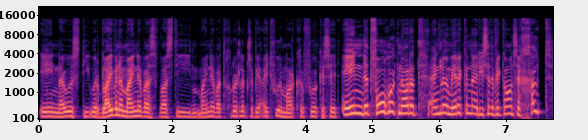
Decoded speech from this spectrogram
en nou is die oorblywende myne was was die myne wat grootliks op die uitvoermark gefokus het. En dit volg ook nadat Anglo American uit die Suid-Afrikaanse goud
